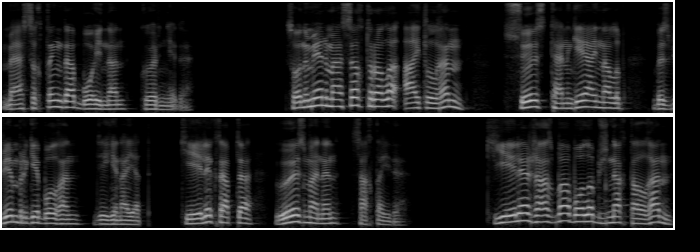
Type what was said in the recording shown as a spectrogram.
мәсіхтің да бойынан көрінеді. Сонымен мәсіх туралы айтылған сөз тәнге айналып бізбен бірге болған деген аят. Киелі кітапта өз мәнін сақтайды. Киелі жазба болып жинақталған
